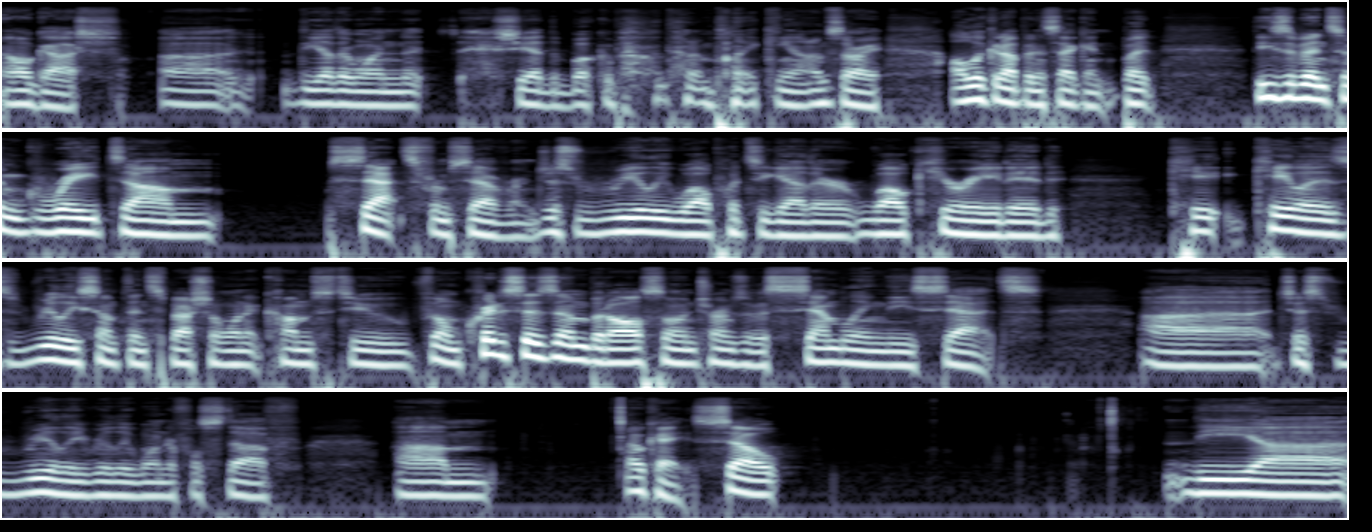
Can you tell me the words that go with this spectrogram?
Oh gosh, uh, the other one that she had the book about that I'm blanking on. I'm sorry. I'll look it up in a second. But these have been some great um, sets from Severin. Just really well put together, well curated. Kay- Kier-La is really something special when it comes to film criticism, but also in terms of assembling these sets. Uh, just really, really wonderful stuff. Um, okay, so the uh,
